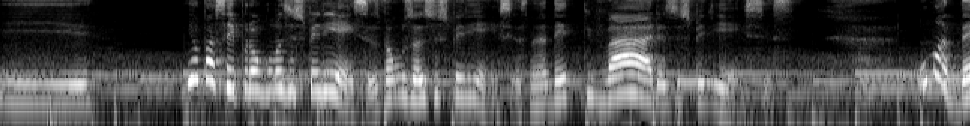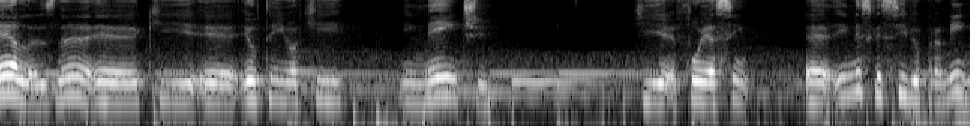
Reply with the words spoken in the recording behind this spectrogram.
E, e eu passei por algumas experiências. Vamos às experiências, né? Dentre várias experiências. Uma delas, né, é, que é, eu tenho aqui em mente que foi assim é, inesquecível para mim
